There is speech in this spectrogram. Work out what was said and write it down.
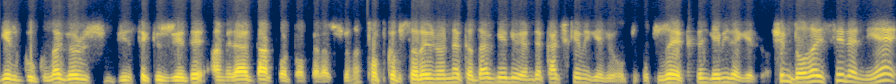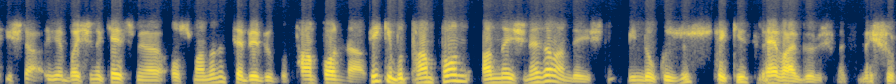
Gir Google'a görürsün. 1807 Amiral Duckworth operasyonu. Topkapı Sarayı'nın önüne kadar geliyor. Hem de kaç gemi geliyor? 30'a yakın gemi de geliyor. Şimdi dolayısıyla niye işte e, başını kesmiyor Osmanlı'nın sebebi bu. Tampon lazım. Peki bu tampon anlayışı ne zaman değişti? 1908 Reval görüşmesi meşhur.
